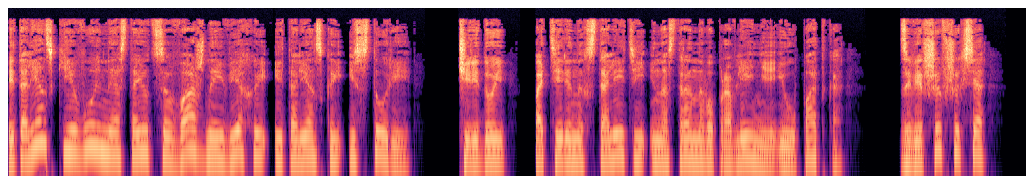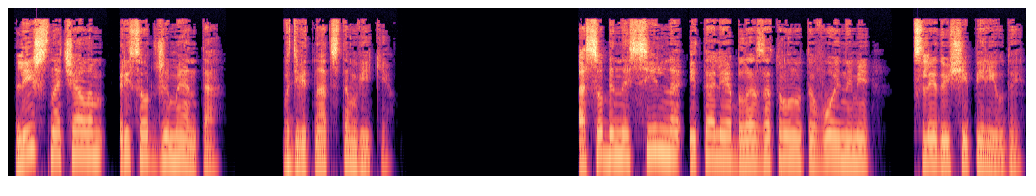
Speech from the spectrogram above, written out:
Итальянские войны остаются важной вехой итальянской истории, чередой потерянных столетий иностранного правления и упадка, завершившихся лишь с началом ресорджимента в XIX веке. Особенно сильно Италия была затронута войнами в следующие периоды.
